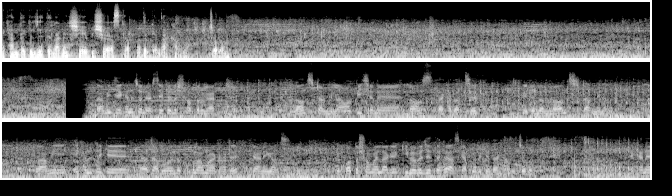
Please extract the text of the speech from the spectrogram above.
এখান থেকে যেতে লাগে সেই বিষয়ে আজকে আপনাদেরকে দেখাবো। চলুন। তো আমি যেখানে চলে আসছি, এটা হলো সতরঘাট লঞ্চ টার্মিনাল। আমার পিছনে লঞ্চ দেখা যাচ্ছে। এটা হলো লঞ্চ টার্মিনাল। তো আমি এখান থেকে যাব হলো খোলামোড়া ঘাটে, কেরানীগঞ্জ। তো কত সময় লাগে, কীভাবে যেতে হয়, আজকে আপনাদেরকে দেখাবো। চলো। এখানে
